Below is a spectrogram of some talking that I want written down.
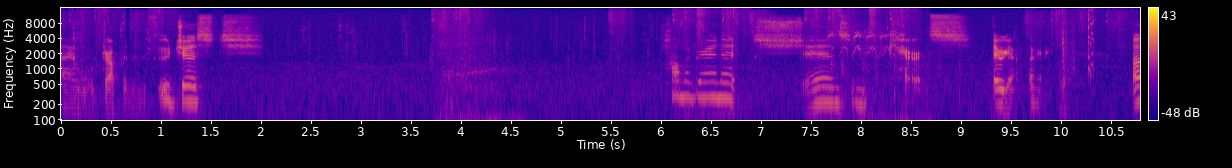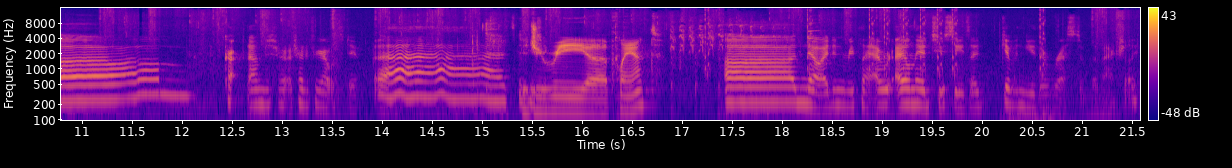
I will drop them in the food chest. Pomegranate and some carrots. There we go. Okay. Um, crap. Now I'm just trying to figure out what to do. Ah, Did you re uh, plant? Uh, no, I didn't replant. I, I only had two seeds. I'd given you the rest of them, actually.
